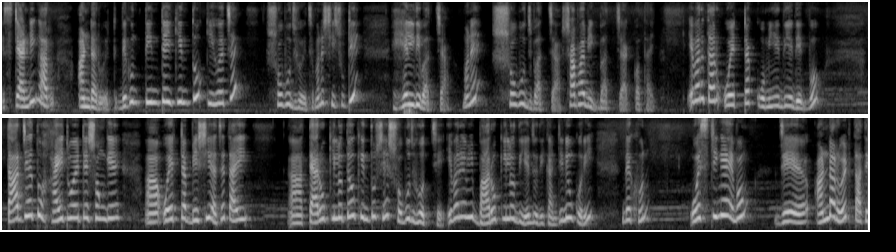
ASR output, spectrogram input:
স্ট্যান্ডিং আর আন্ডার ওয়েট দেখুন, তিনটেই কিন্তু কি হয়েছে? সবুজ হয়েছে। মানে শিশুটি হেলদি বাচ্চা মানে সবুজ বাচ্চা, স্বাভাবিক বাচ্চা এক কথায়। এবারে তার ওয়েটটা কমিয়ে দিয়ে দেখব। তার যেহেতু হাইট ওয়েটের সঙ্গে ওয়েটটা বেশি আছে, তাই তেরো কিলোতেও কিন্তু সে সবুজ হচ্ছে। এবারে আমি বারো কিলো দিয়ে যদি কন্টিনিউ করি, দেখুন ওয়েস্টিংয়ে এবং যে আন্ডার ওয়েট তাতে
